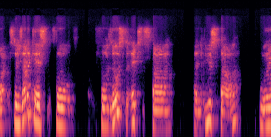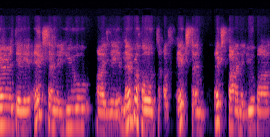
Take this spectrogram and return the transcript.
Uh, so in that case, for for those x star and u star, where the x and the u are the neighborhood of x and x bar and u bar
